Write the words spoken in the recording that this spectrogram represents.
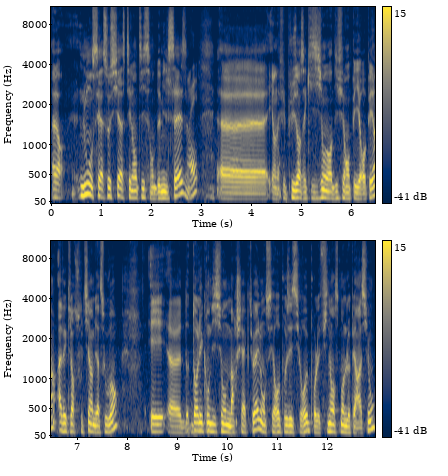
Alors, nous, on s'est associé à Stellantis en 2016. Oui. Euh, et on a fait plusieurs acquisitions dans différents pays européens, avec leur soutien bien souvent. Et euh, dans les conditions de marché actuelles, on s'est reposé sur eux pour le financement de l'opération.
